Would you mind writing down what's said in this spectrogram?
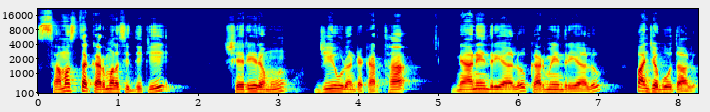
సమస్త కర్మల సిద్ధికి శరీరము జీవుడు అంటే కర్త జ్ఞానేంద్రియాలు కర్మేంద్రియాలు పంచభూతాలు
